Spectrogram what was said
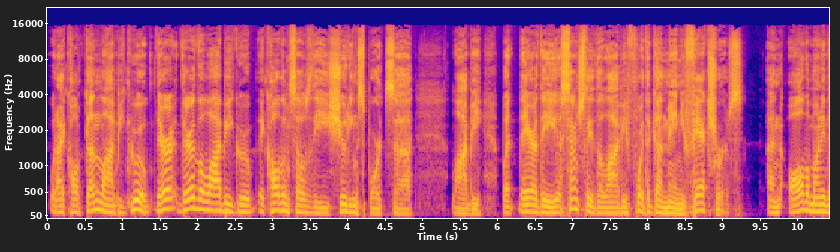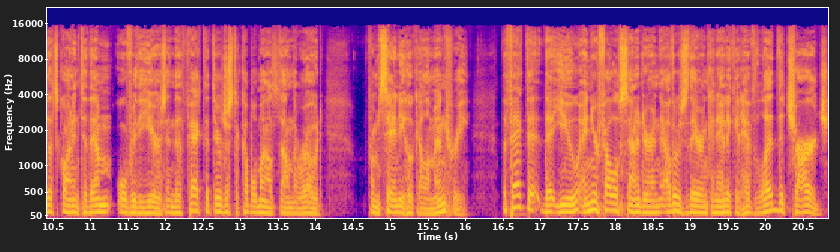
what I call gun lobby group. They're they're the lobby group. They call themselves the shooting sports uh, lobby, but they are the essentially the lobby for the gun manufacturers. and all the money that's gone into them over the years, and the fact that they're just a couple miles down the road from Sandy Hook Elementary, the fact that, that you and your fellow senator and others there in Connecticut have led the charge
